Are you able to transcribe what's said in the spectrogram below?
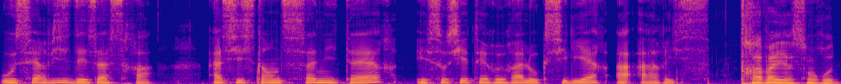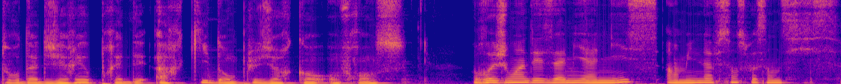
au service des ASRA, assistante sanitaire et société rurale auxiliaire à Harris. Travaille à son retour d'Algérie auprès des Harkis dans plusieurs camps en France. Rejoint des amis à Nice en 1966.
